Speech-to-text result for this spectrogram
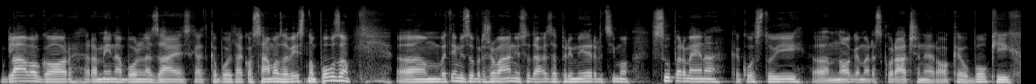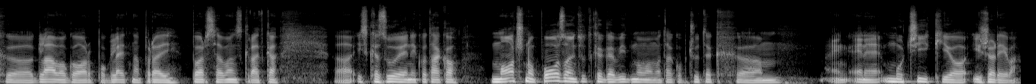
glavo gor, ramena bolj nazaj, skratka, bolj tako samozavestno pozo. Um, v tem izobraževanju so dali za primer, recimo, Supermana, kako stoji, um, noge ima razkoračene, roke v bokih, uh, glavo gor, pogled naprej, prsa ven, skratka, uh, izkazuje neko tako močno pozo in tudi, ki ga vidimo, imamo tako občutek um, en, ene moči, ki jo izžareva.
